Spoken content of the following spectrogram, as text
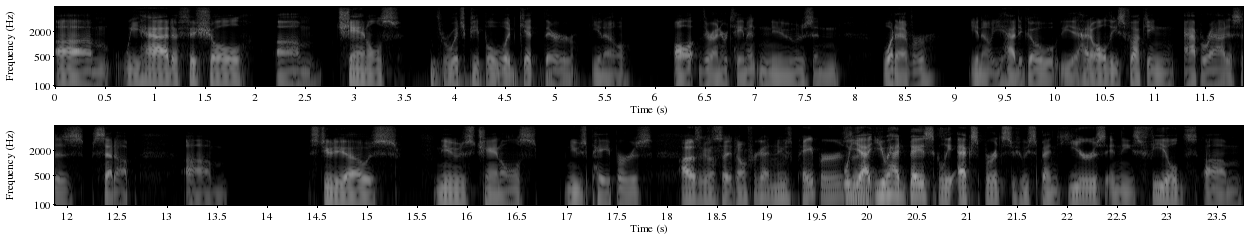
um, we had official um, channels through which people would get their you know all their entertainment and news and whatever you know you had to go you had all these fucking apparatuses set up um, studios news channels newspapers I was gonna say, don't forget newspapers. well yeah you had basically experts who spend years in these fields um,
